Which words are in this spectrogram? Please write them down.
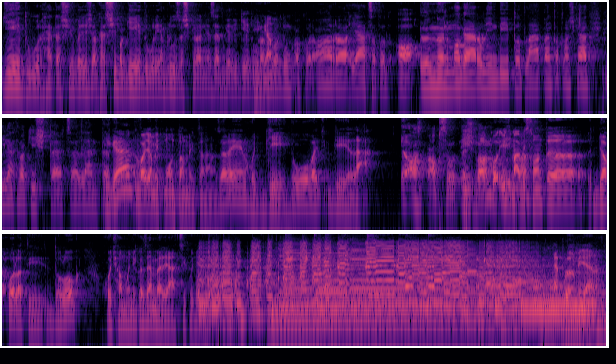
G-dur hetesünk, vagy akár sima G-dur, ilyen bluesos környezet, Igen. akkordunk, akkor arra játszhatod a önnön magáról indított lápentatonskát, illetve a kis terccel lentebb. Igen, vagy amit mondtam még talán az elején, hogy G-do vagy G-lá. Az, abszolút, És így van. akkor itt így már van. viszont ö, gyakorlati dolog, hogyha mondjuk az ember játszik, ugye. Hogy ebből milyen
